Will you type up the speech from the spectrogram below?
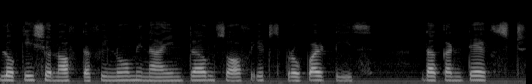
location of the phenomena in terms of its properties, the context,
